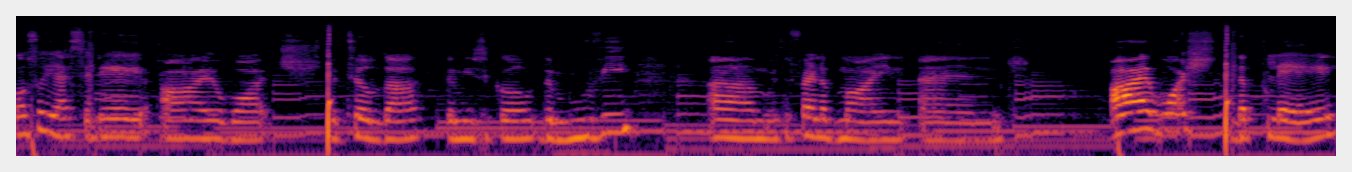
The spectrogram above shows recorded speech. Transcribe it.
Also yesterday I watched Matilda the musical the movie um, with a friend of mine and I watched the play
